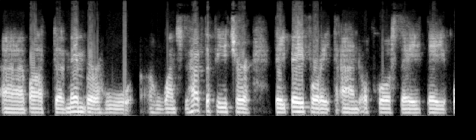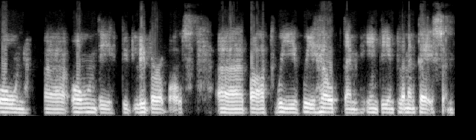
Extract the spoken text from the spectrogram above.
Uh, but the member who who wants to have the feature, they pay for it, and of course they they own uh, own the deliverables, uh, but we we help them in the implementation.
